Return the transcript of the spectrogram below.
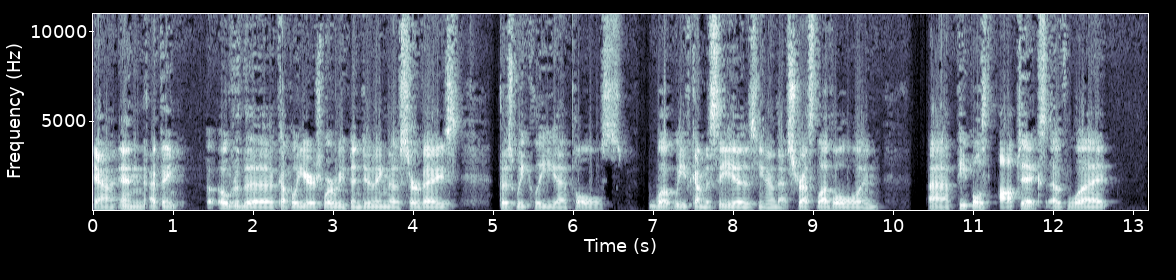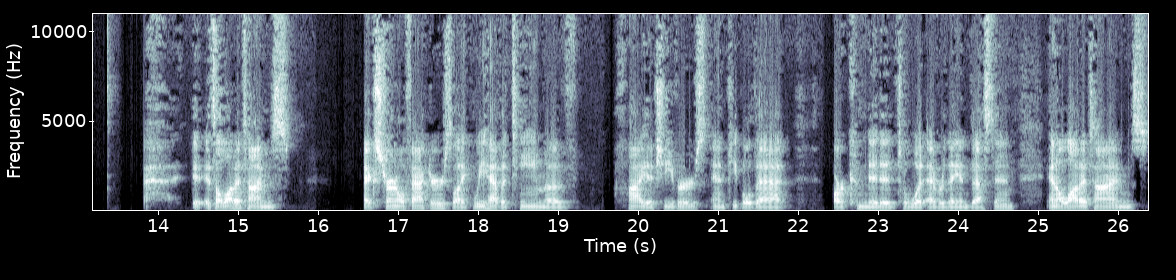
Yeah, and I think over the couple years where we've been doing those surveys, those weekly uh, polls, what we've come to see is you know that stress level and uh, people's optics of what it, it's a lot of times external factors. Like we have a team of high achievers and people that are committed to whatever they invest in. And a lot of times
